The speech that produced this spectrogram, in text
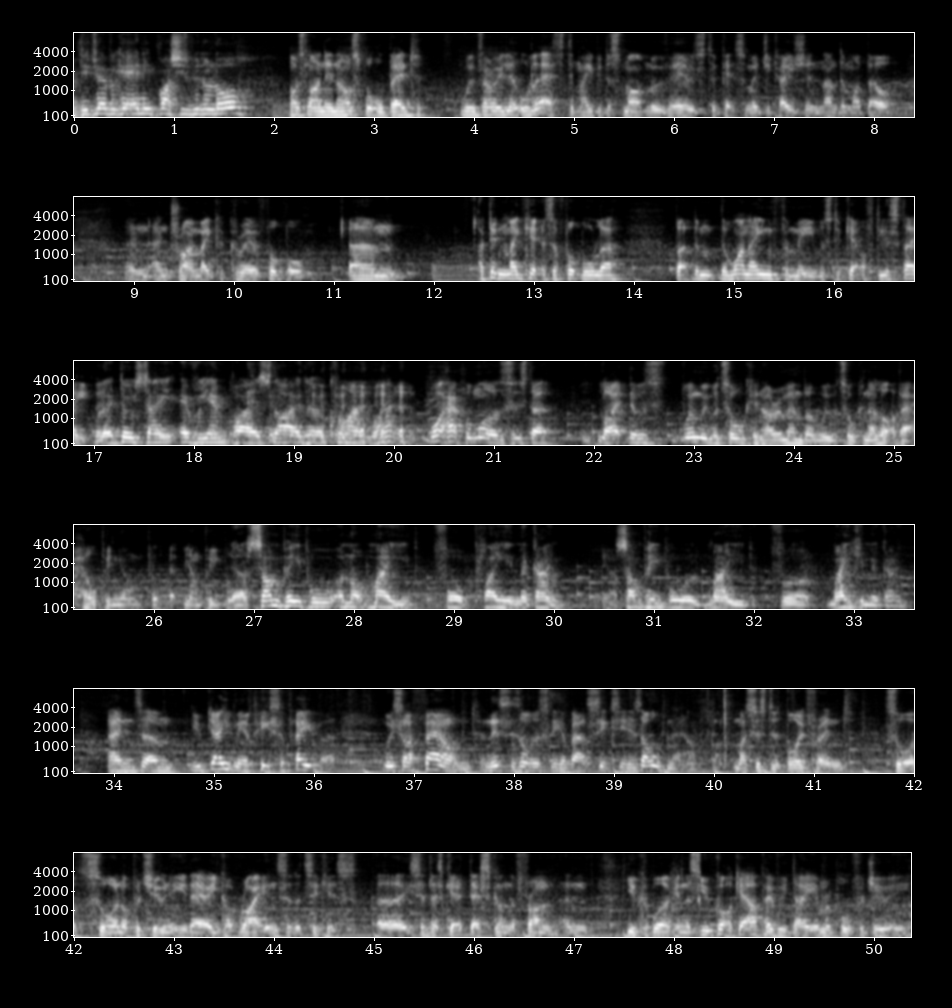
Did you ever get any brushes with the law? I was lying in a hospital bed with very little left. Maybe the smart move here is to get some education under my belt and, and try and make a career of football. Um, I didn't make it as a footballer, but the, the one aim for me was to get off the estate. Well, they do say every empire started a crime, right? What happened was is that like there was when we were talking, I remember we were talking a lot about helping young young people. You know, some people are not made for playing the game. Yeah. Some people are made for making the game. And um, you gave me a piece of paper, which I found, and this is obviously about six years old now. My sister's boyfriend sort of saw an opportunity there. He got right into the tickets. Uh, he said, "Let's get a desk on the front, and you could work in the. You've got to get up every day and report for duty."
